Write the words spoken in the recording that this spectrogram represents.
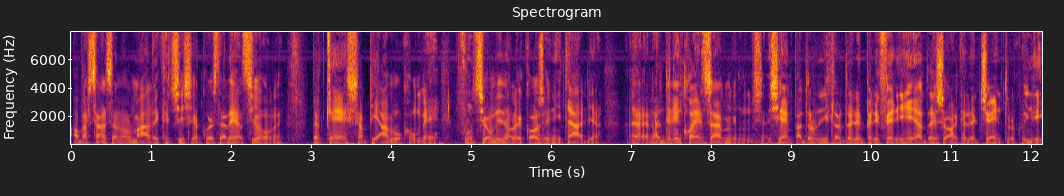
abbastanza normale che ci sia questa reazione perché sappiamo come funzionino le cose in Italia eh, la delinquenza mm, si è impadronita delle periferie adesso anche del centro, quindi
